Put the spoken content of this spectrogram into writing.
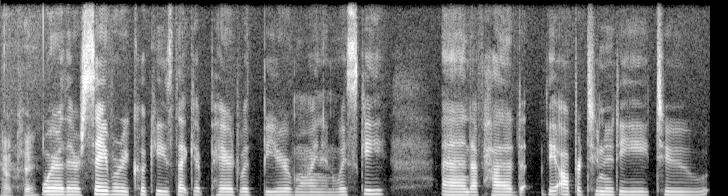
Okay. Where they're savory cookies that get paired with beer, wine, and whiskey. And I've had the opportunity to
